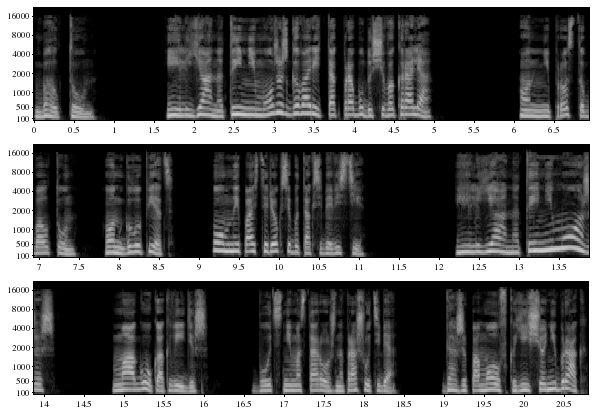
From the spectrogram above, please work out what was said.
Болтун. Ильяна, ты не можешь говорить так про будущего короля. Он не просто болтун, он глупец. Умный постерегся бы так себя вести. Ильяна, ты не можешь. Могу, как видишь. Будь с ним осторожна, прошу тебя. Даже помолвка еще не брак.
